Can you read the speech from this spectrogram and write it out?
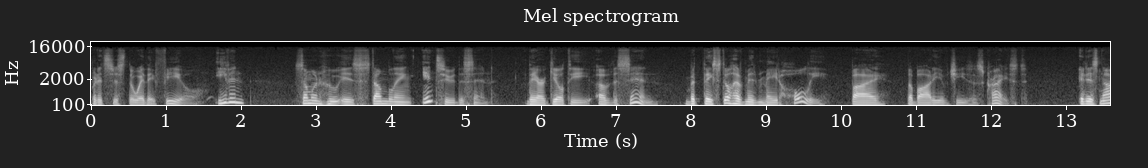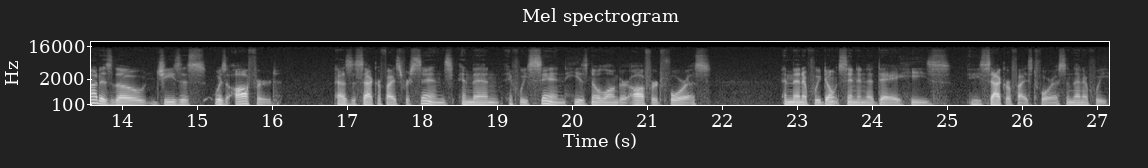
but it's just the way they feel. Even someone who is stumbling into the sin, they are guilty of the sin, but they still have been made holy by the body of Jesus Christ. It is not as though Jesus was offered as a sacrifice for sins, and then if we sin, he is no longer offered for us. And then if we don't sin in a day, he's he's sacrificed for us. And then if we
